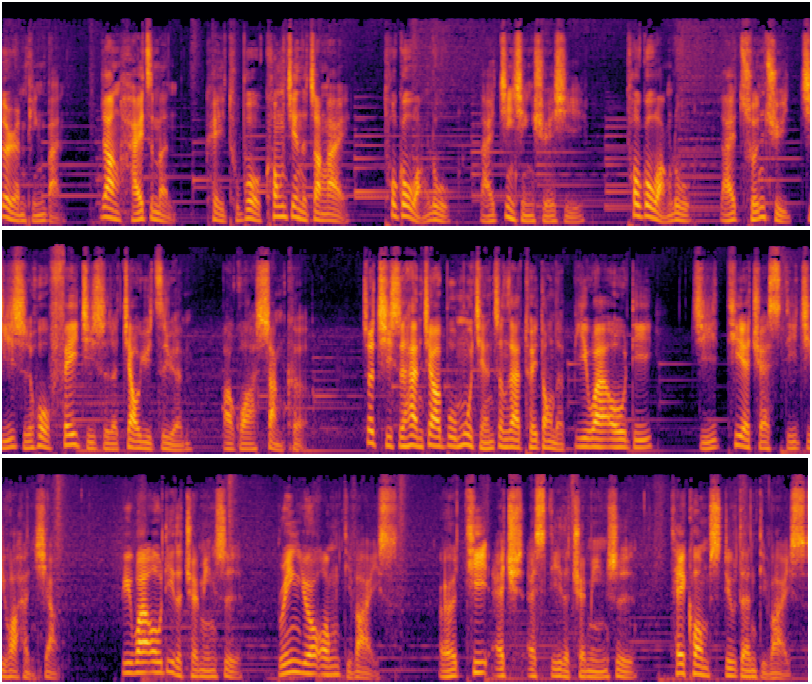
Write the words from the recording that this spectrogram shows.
个人平板。让孩子们可以突破空间的障碍，透过网络来进行学习，透过网络来存取即时或非即时的教育资源，包括上课。这其实和教育部目前正在推动的 BYOD 及 THSD 计划很像。BYOD 的全名是 Bring Your Own Device，而 THSD 的全名是 Take Home Student Device。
